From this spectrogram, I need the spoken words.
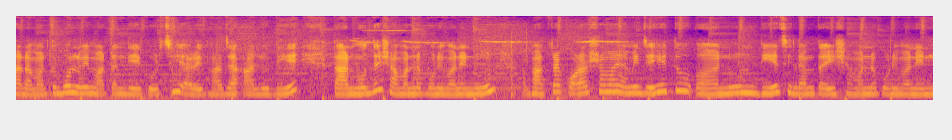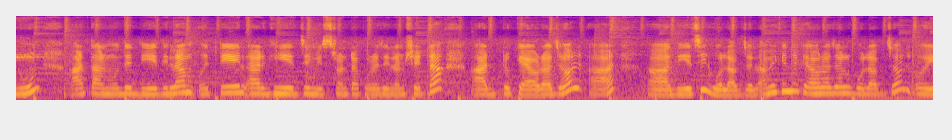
আর আমার তো বললাম আমি মাটন দিয়ে করছি, আর ওই ভাজা আলু দিয়ে। তার মধ্যে সামান্য পরিমাণে নুন, ভাতটা করার সময় আমি যেহেতু নুন দিয়েছিলাম, তাই সামান্য পরিমাণে নুন, আর তার মধ্যে দিয়ে দিলাম ওই তেল আর ঘিয়ের যে মিশ্রণটা করেছিলাম সেটা, আর একটু কেওড়া জল, আর দিয়েছি গোলাপ জল। আমি কিন্তু কেওড়া জল, গোলাপ জল ওই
